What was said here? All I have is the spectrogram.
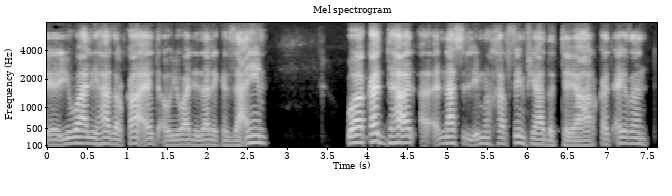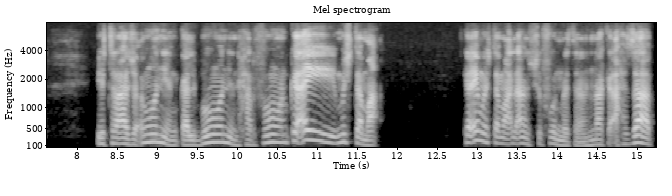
يوالي هذا القائد أو يوالي ذلك الزعيم. وقد الناس اللي منخرطين في هذا التيار قد أيضا يتراجعون ينقلبون ينحرفون كأي مجتمع. كأي مجتمع الآن تشوفون مثلا هناك أحزاب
